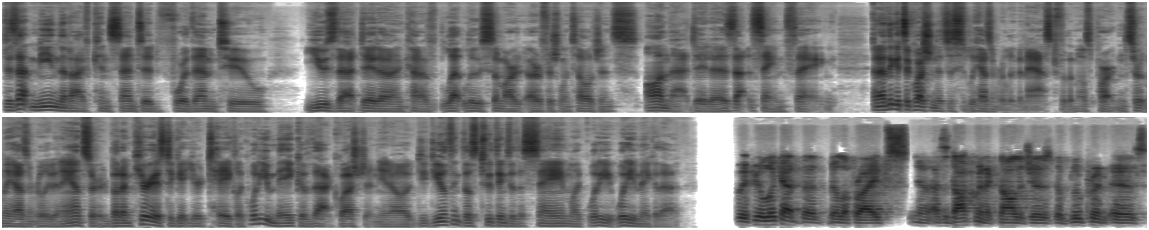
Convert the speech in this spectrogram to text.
does that mean that I've consented for them to use that data and kind of let loose some artificial intelligence on that data? Is that the same thing? And I think it's a question that just simply hasn't really been asked for the most part, and certainly hasn't really been answered. But I'm curious to get your take. Like, what do you make of that question? You know, do, do you think those two things are the same? Like, what do you what do you make of that? If you look at the Bill of Rights, you know, as the document acknowledges, the blueprint is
